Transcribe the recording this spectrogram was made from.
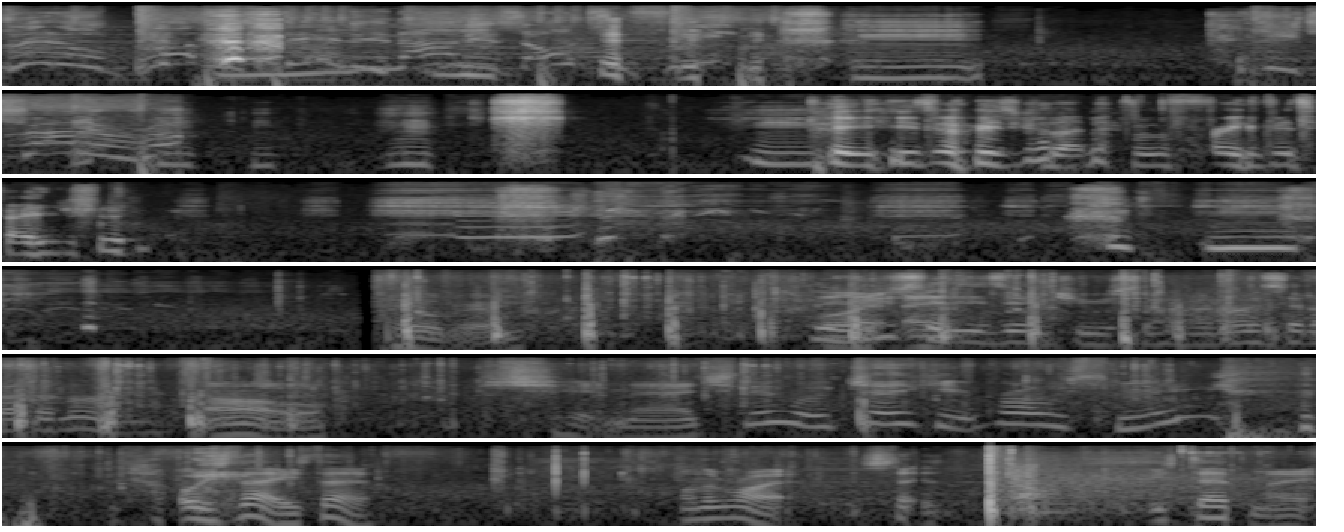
Little brother standing on his own two feet. Dicky try to roast. He's always got that level three protection. Pilgrim. You said he's a juicer, and I said I don't know. Oh. Shit, man. Just little Jakey roast me. oh, he's there. He's there. On the right. He's dead, mate.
